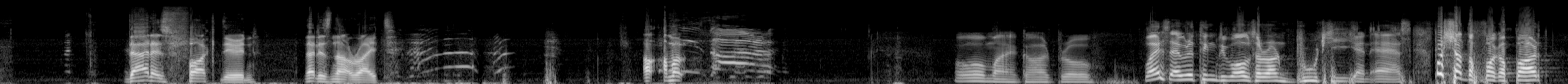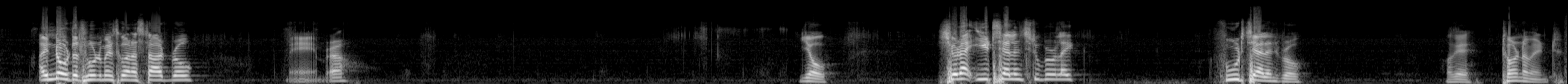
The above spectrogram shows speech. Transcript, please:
That is fucked, dude. That is not right. I, I'm a. Oh my god, bro. Why is everything revolves around booty and ass? But shut the fuck up, Parth. I know the tournament's gonna start, bro. Man, bro. Yo. Should I eat challenge too, bro? Like, food challenge, bro. Okay, tournament.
